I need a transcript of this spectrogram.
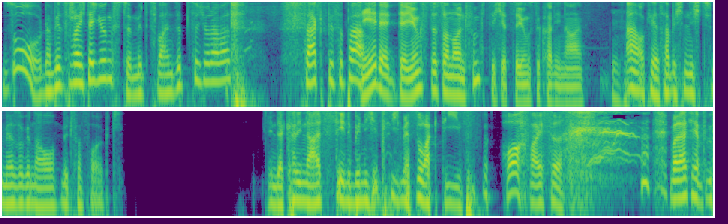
So, dann wird es wahrscheinlich der Jüngste mit 72 oder was? Zack, bisse Paar. Nee, der, der jüngste ist doch 59 jetzt, der jüngste Kardinal. Ah, okay, das habe ich nicht mehr so genau mitverfolgt. In der Kardinalszene bin ich jetzt nicht mehr so aktiv. Hoch, weißt du. Man hat ja, man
